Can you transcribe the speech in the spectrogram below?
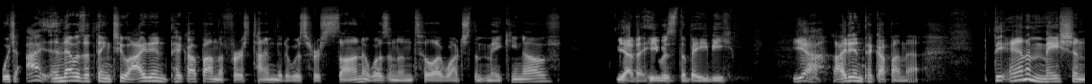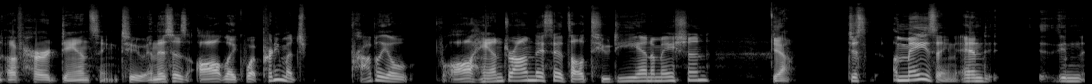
which i and that was a thing too i didn't pick up on the first time that it was her son it wasn't until i watched the making of yeah, that he was the baby. Yeah, I didn't pick up on that. The animation of her dancing too, and this is all like what pretty much probably all, hand drawn. They say it's all two D animation. Yeah, just amazing, and uh, in,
